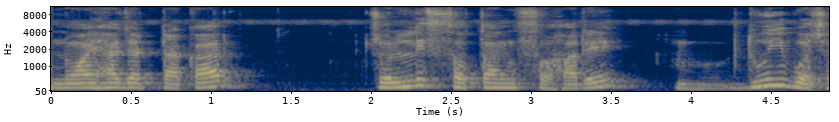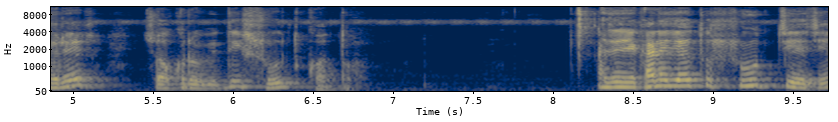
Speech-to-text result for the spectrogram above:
নয় হাজার টাকার চল্লিশ শতাংশ হারে দুই বছরের চক্রবৃদ্ধি সুদ কত? আচ্ছা এখানে যেহেতু সুদ চেয়েছে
